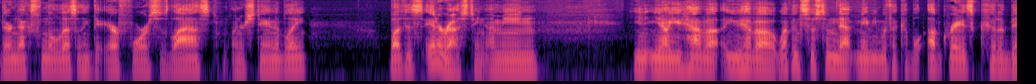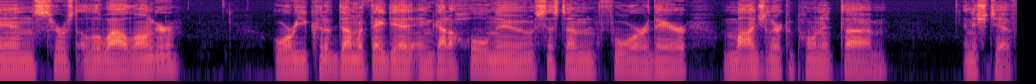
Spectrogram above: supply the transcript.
They're next on the list. I think the Air Force is last, understandably. But it's interesting. I mean, you, you know, you have a you have a weapon system that maybe with a couple upgrades could have been serviced a little while longer, or you could have done what they did and got a whole new system for their modular component um, initiative.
